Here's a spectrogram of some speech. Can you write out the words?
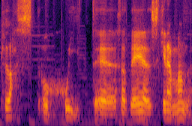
plast och skit. Eh, så att det är skrämmande.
